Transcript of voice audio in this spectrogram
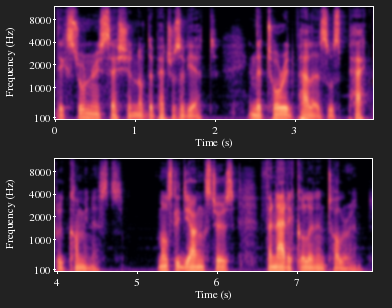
The extraordinary session of the Petrosoviet in the Tauride Palace was packed with communists mostly youngsters, fanatical and intolerant.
